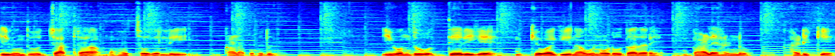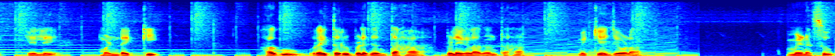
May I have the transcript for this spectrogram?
ಈ ಒಂದು ಜಾತ್ರಾ ಮಹೋತ್ಸವದಲ್ಲಿ ಕಾಣಬಹುದು. ಈ ಒಂದು ತೇರಿಗೆ ಮುಖ್ಯವಾಗಿ ನಾವು ನೋಡುವುದಾದರೆ ಬಾಳೆಹಣ್ಣು, ಅಡಿಕೆ, ಎಲೆ, ಮಂಡಕ್ಕಿ ಹಾಗೂ ರೈತರು ಬೆಳೆದಂತಹ, ಬೆಳೆಗಳಾದಂತಹ ಮೆಕ್ಕೆಜೋಳ, ಮೆಣಸು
